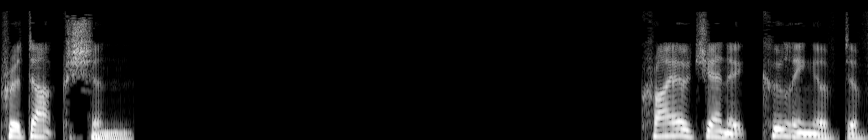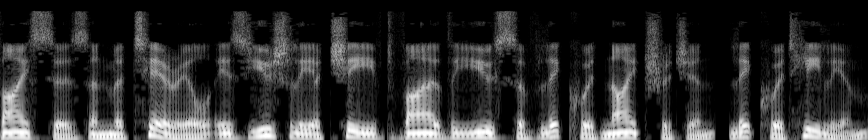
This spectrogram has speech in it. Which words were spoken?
Production Cryogenic cooling of devices and material is usually achieved via the use of liquid nitrogen, liquid helium,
